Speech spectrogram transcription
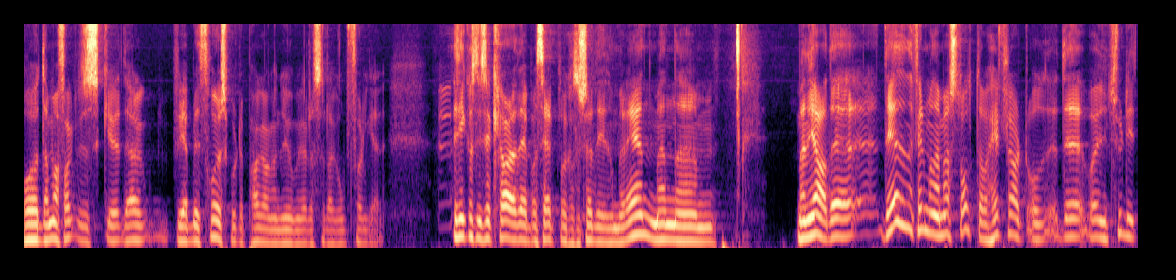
Og de har faktisk, er, vi har blitt forespurt et par ganger nå om vi har lyst til å lage oppfølger. Jeg vet ikke hvordan de skal klare det basert på hva som skjedde i nummer én, men, um, men ja, det, det er denne filmen jeg er mest stolt av, helt klart. Og det var en utrolig,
